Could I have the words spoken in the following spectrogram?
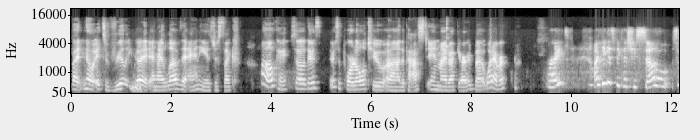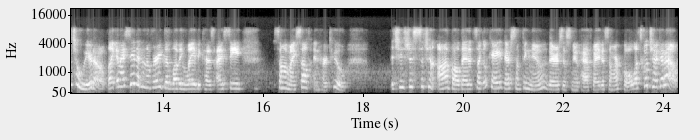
but no, it's really good, and I love that Annie is just like, oh, okay, so there's there's a portal to uh, the past in my backyard, but whatever. Right? I think it's because she's so such a weirdo. Like and I say that in a very good loving way because I see some of myself in her too. She's just such an oddball that it's like, okay, there's something new. There's this new pathway to somewhere cool. Let's go check it out.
